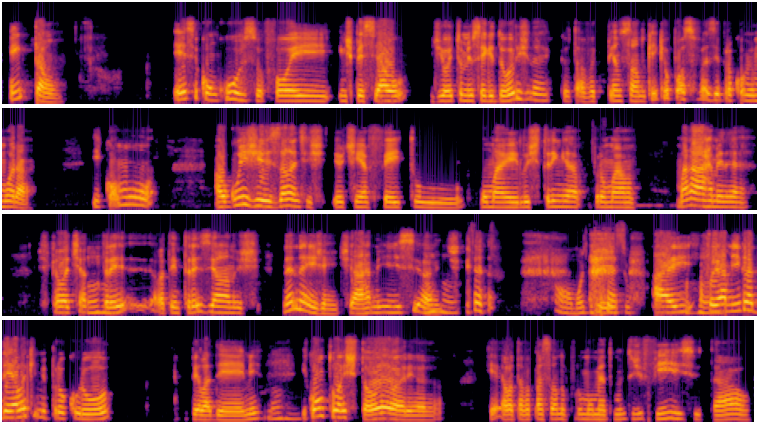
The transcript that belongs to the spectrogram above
Então, esse concurso foi em especial de 8 mil seguidores, né? Que eu tava pensando o que que eu posso fazer para comemorar. E como Alguns dias antes, eu tinha feito uma ilustrinha para uma, uma arme, né? Acho que ela tinha uhum. tre... ela tem 13 anos. Neném, gente, arme iniciante. Uhum. oh, muito difícil. Aí uhum. foi a amiga dela que me procurou pela DM uhum. e contou a história, que ela estava passando por um momento muito difícil e tal.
